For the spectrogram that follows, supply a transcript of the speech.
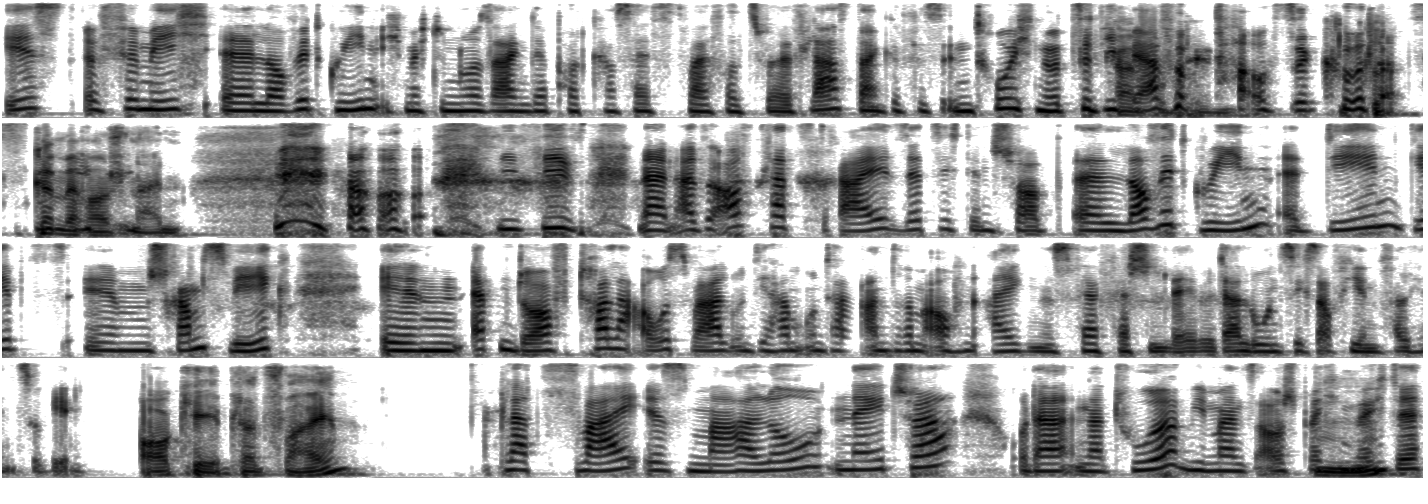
ist äh, für mich äh, Love It Green. Ich möchte nur sagen, der Podcast heißt 2 von 12 Lars. Danke fürs Intro. Ich nutze die Kein Werbepause kurz. Klar, können wir rausschneiden. oh, wie fies. Nein, also auf Platz drei setze ich den Shop äh, Love It Green. Äh, den gibt es im Schramsweg in Eppendorf. Tolle Auswahl und die haben unter anderem auch ein eigenes Fair Fashion Label. Da lohnt es sich auf jeden Fall hinzugehen. Okay, Platz zwei. Platz zwei ist Marlow Nature oder Natur, wie man es aussprechen mhm. möchte.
